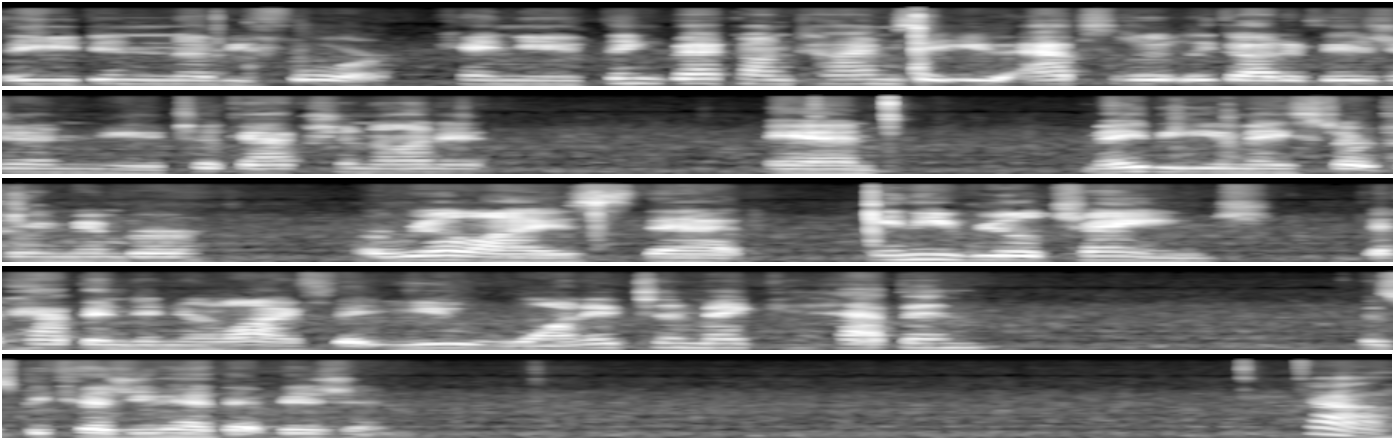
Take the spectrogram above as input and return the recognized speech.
that you didn't know before? Can you think back on times that you absolutely got a vision, you took action on it, and maybe you may start to remember or realize that any real change that happened in your life that you wanted to make happen is because you had that vision. Yeah.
